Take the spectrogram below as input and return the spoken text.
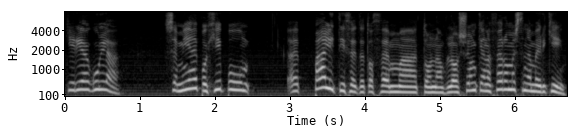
Κυρία Γούλα, σε μια εποχή που ε, πάλι τίθεται το θέμα των αμβλώσεων και αναφέρομαι στην Αμερική,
